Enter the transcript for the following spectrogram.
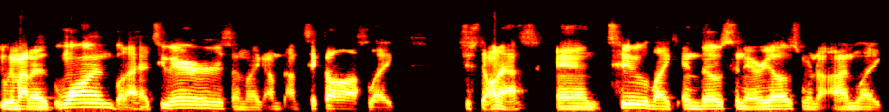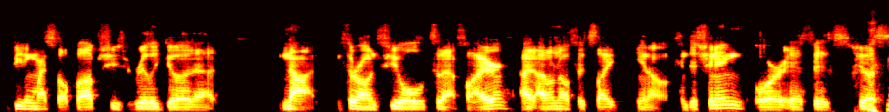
we might have won, but I had two errors and like I'm I'm ticked off. Like just don't ask. And two, like in those scenarios when I'm like beating myself up, she's really good at not throwing fuel to that fire. I, I don't know if it's like you know conditioning or if it's just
